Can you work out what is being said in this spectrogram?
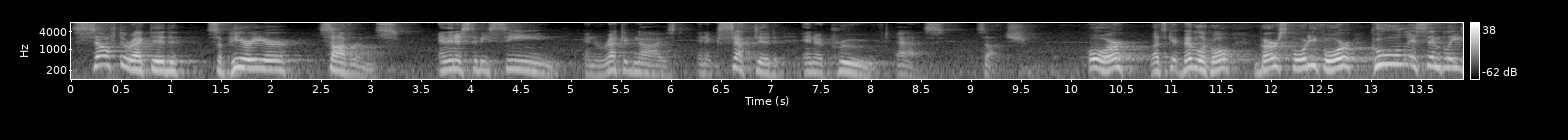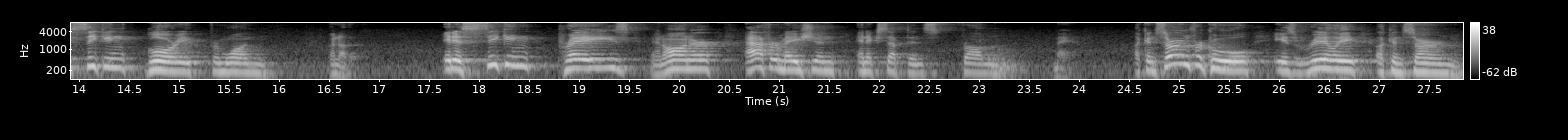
self directed, superior sovereigns. And then it's to be seen and recognized and accepted and approved as such. Or, let's get biblical, verse 44 cool is simply seeking glory from one another. It is seeking praise and honor, affirmation and acceptance from man. A concern for cool is really a concern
